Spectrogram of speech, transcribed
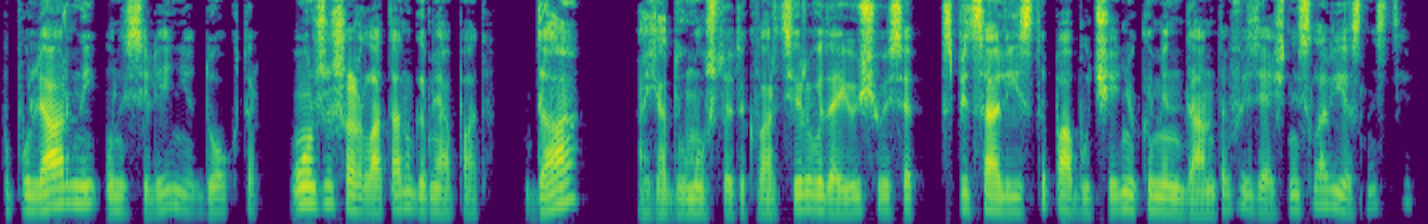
популярный у населения доктор. Он же шарлатан-гомеопат». «Да? А я думал, что это квартира выдающегося специалиста по обучению комендантов изящной словесности.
